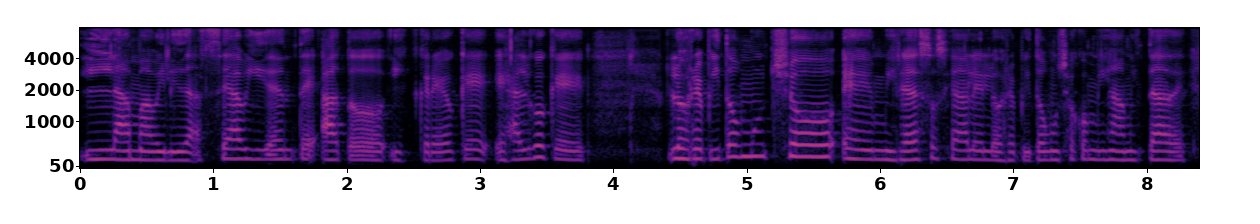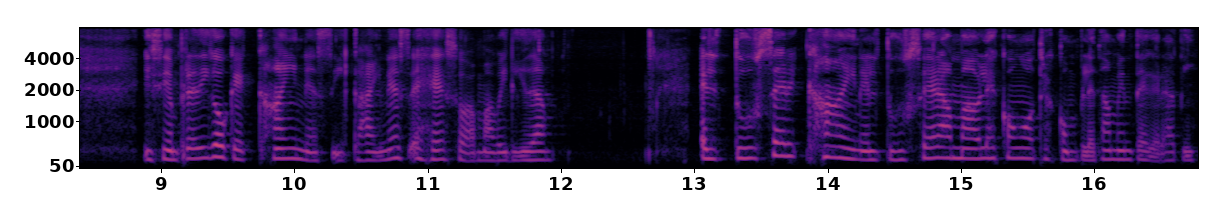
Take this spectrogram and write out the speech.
la amabilidad sea evidente a todos. Y creo que es algo que lo repito mucho en mis redes sociales, lo repito mucho con mis amistades. Y siempre digo que kindness, y kindness es eso, amabilidad. El tú ser kind, el tú ser amable con otro es completamente gratis.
